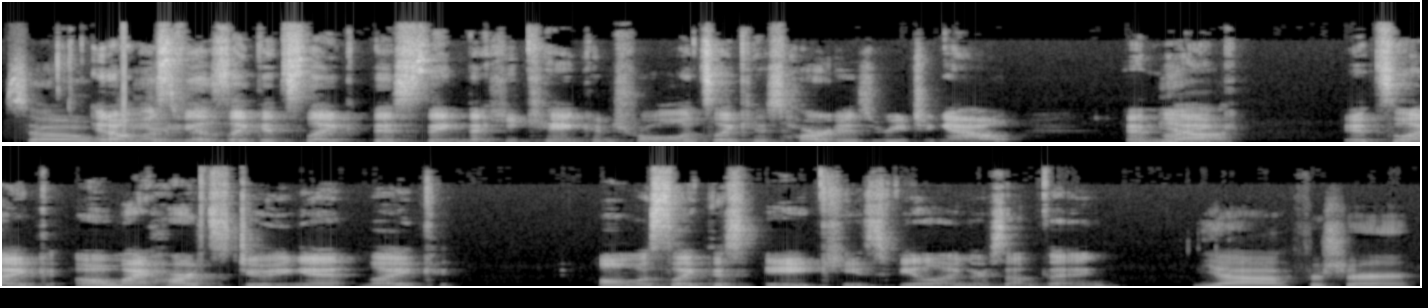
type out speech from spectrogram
so It I almost mean, feels like it's like this thing that he can't control. It's like his heart is reaching out and Yeah. like it's like, oh my heart's doing it, like almost like this ache he's feeling or something. Yeah, for sure.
